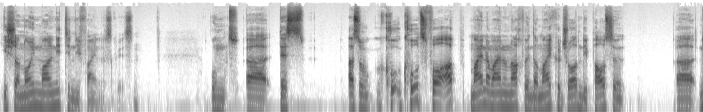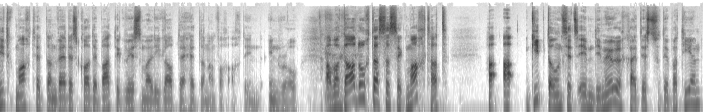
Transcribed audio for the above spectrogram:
ist er neunmal nicht in die Finals gewesen. Und äh, das, also kurz vorab, meiner Meinung nach, wenn der Michael Jordan die Pause äh, nicht gemacht hätte, dann wäre das keine Debatte gewesen, weil ich glaube, der hätte dann einfach acht in, in Row. Aber dadurch, dass er es gemacht hat, ha, ha, gibt er uns jetzt eben die Möglichkeit, das zu debattieren.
